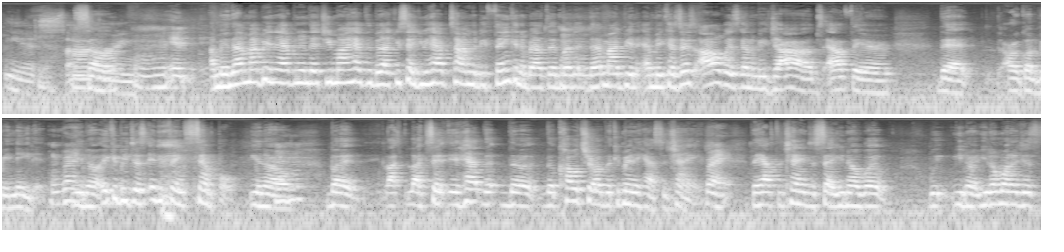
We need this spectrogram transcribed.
Yes, I So- agree. Mhm. And I mean, that might be an avenue that you might have to be, like you said, you have time to be thinking about that, Mm-hmm. but that might be, an, and because there's always going to be jobs out there that are going to be needed. Right. You know, it could be just anything simple, you know, Mhm. but like, like I said, it had the, the, the culture of the community has to change. right, They have to change to say, you know what, we, you know, you don't want to just,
